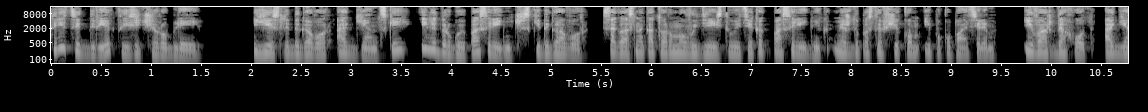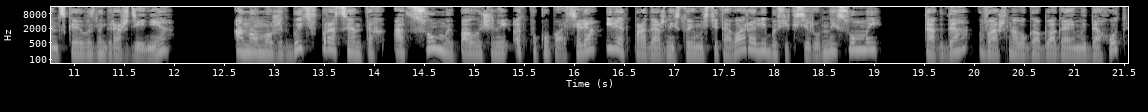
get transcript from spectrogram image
32 тысячи рублей. Если договор агентский или другой посреднический договор, согласно которому вы действуете как посредник между поставщиком и покупателем, и ваш доход – агентское вознаграждение, оно может быть в процентах от суммы, полученной от покупателя или от продажной стоимости товара, либо фиксированной суммой, тогда ваш налогооблагаемый доход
